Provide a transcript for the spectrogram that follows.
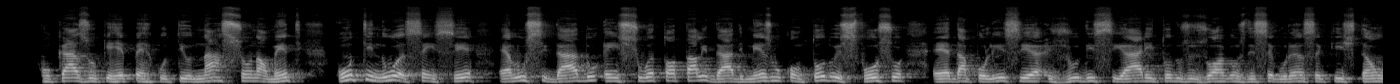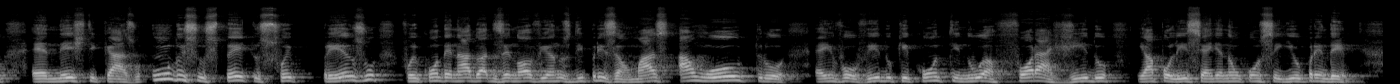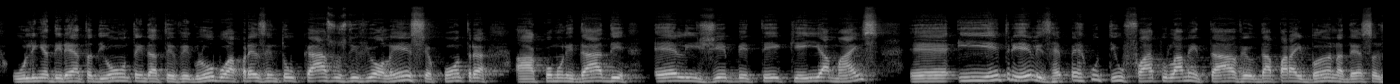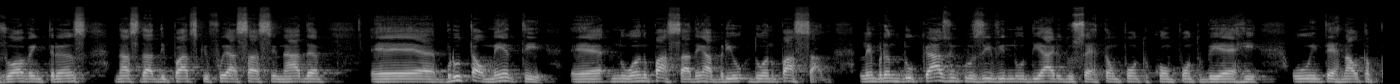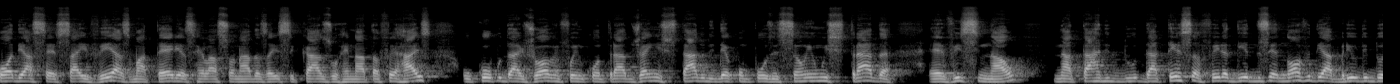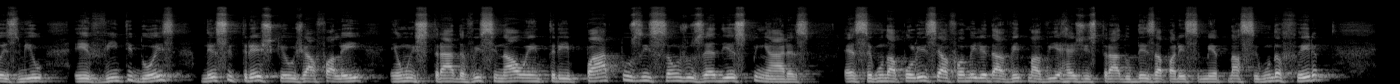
O caso que repercutiu nacionalmente continua sem ser elucidado em sua totalidade, mesmo com todo o esforço é, da Polícia Judiciária e todos os órgãos de segurança que estão é, neste caso. Um dos suspeitos foi preso, foi condenado a 19 anos de prisão, mas há um outro é, envolvido que continua foragido e a polícia ainda não conseguiu prender. O Linha Direta de ontem da TV Globo apresentou casos de violência contra a comunidade LGBTQIA+, é, e entre eles repercutiu o fato lamentável da paraibana, dessa jovem trans na cidade de Patos, que foi assassinada é, brutalmente é, no ano passado, em abril do ano passado. Lembrando do caso, inclusive no diário do sertão.com.br, o internauta pode acessar e ver as matérias relacionadas a esse caso Renata Ferraz. O corpo da jovem foi encontrado já em estado de decomposição em uma estrada é, vicinal na tarde do, da terça-feira, dia 19 de abril de 2022. Nesse trecho que eu já falei, é uma estrada vicinal entre Patos e São José de Espinharas. É, segundo a polícia, a família da vítima havia registrado o desaparecimento na segunda-feira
